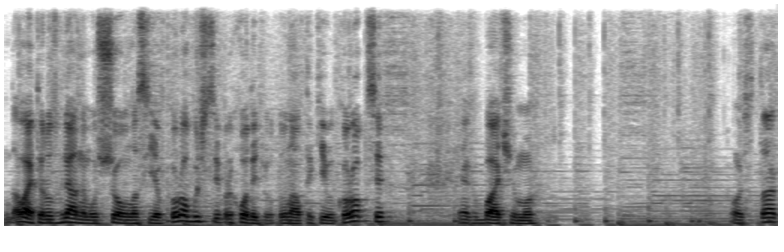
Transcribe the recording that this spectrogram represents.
Давайте розглянемо, що у нас є в коробочці. Приходить от вона в такій коробці, як бачимо. Ось так.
